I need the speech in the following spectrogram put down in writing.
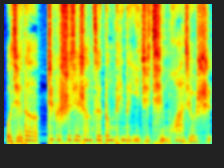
我觉得这个世界上最动听的一句情话就是：“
